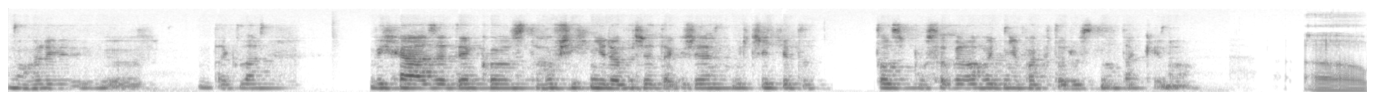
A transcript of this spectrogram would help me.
mohli eh, takhle vycházet jako z toho všichni dobře, takže určitě to, to způsobilo hodně pak to dusno taky, no. Uh,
